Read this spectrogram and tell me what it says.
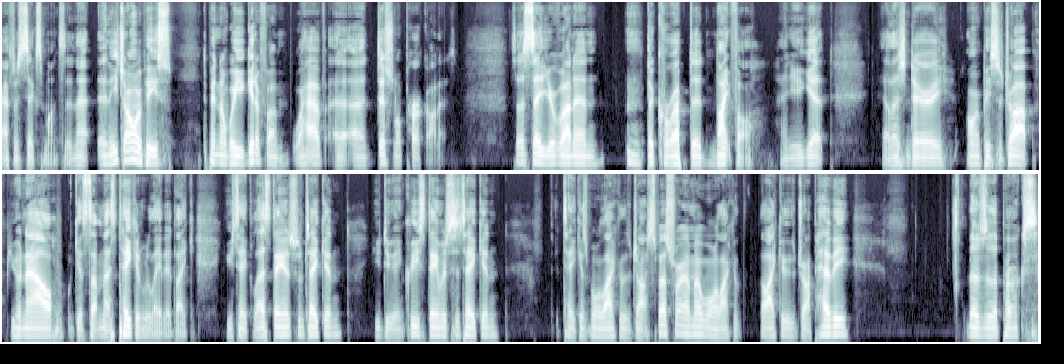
after six months, and that and each armor piece, depending on where you get it from, will have a, additional perk on it. So let's say you're running the corrupted nightfall, and you get a legendary armor piece to drop, you now get something that's taken related. Like you take less damage from taken, you do increased damage to taken. Take is more likely to drop special ammo, more likely likely to drop heavy. Those are the perks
